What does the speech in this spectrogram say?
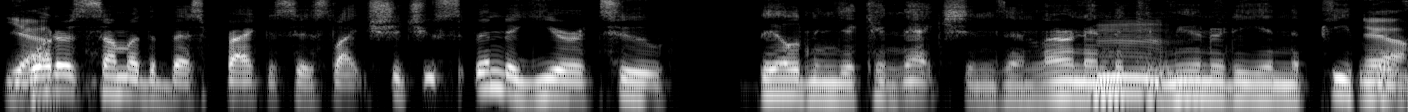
Yeah. what are some of the best practices? Like, should you spend a year or two building your connections and learning the Mm. community and the people? Yeah.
